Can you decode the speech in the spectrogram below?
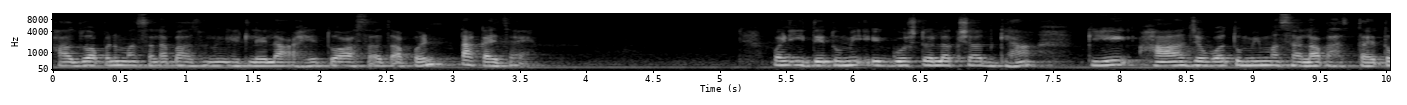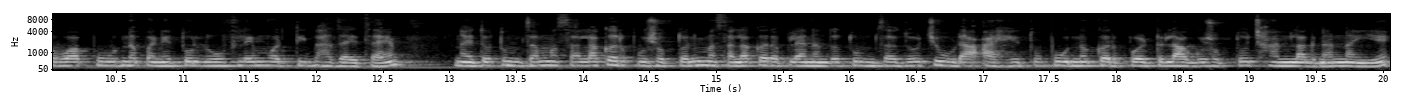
हा जो आपण मसाला भाजून घेतलेला आहे तो असाच आपण टाकायचा आहे पण इथे तुम्ही एक गोष्ट लक्षात घ्या की हा जेव्हा तुम्ही मसाला भाजताय तेव्हा पूर्णपणे तो लो फ्लेमवरती भाजायचा आहे नाहीतर तुमचा मसाला करपू शकतो आणि मसाला करपल्यानंतर तुमचा जो चिवडा आहे तो पूर्ण करपट लागू शकतो छान लागणार नाही आहे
